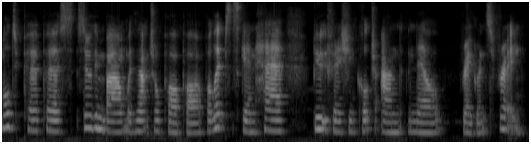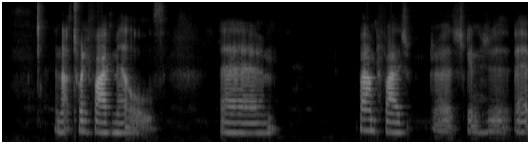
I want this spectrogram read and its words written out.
multi-purpose soothing balm with natural pawpaw for lips, skin, hair, beauty finishing, culture and nail fragrance free. And that's 25 mils. Um, balm provides skin uh,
